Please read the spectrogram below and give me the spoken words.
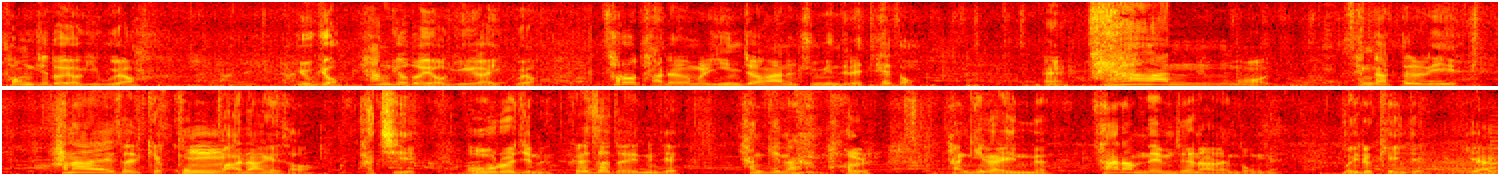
성지도 여기고요. 유교, 향교도 여기가 있고요. 서로 다름을 인정하는 주민들의 태도, 예, 다양한 뭐 생각들이 하나에서 이렇게 공마당에서 같이 어우러지는. 그래서 저희는 이제 향기 나는 마을, 향기가 있는 사람 냄새 나는 동네, 뭐 이렇게 이제 이야기.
